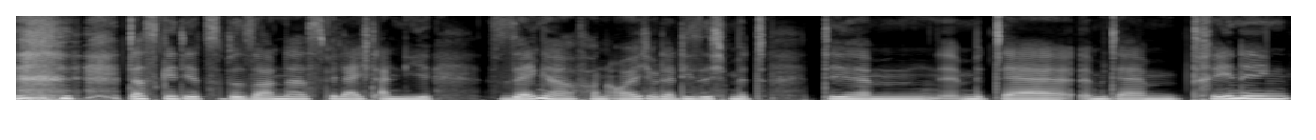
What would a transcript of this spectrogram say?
das geht jetzt besonders vielleicht an die Sänger von euch oder die sich mit dem, mit der, mit dem Training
